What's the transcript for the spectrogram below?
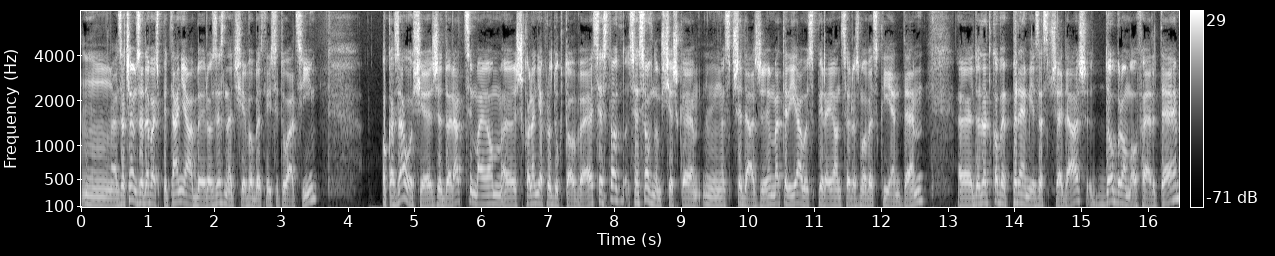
Mm, zacząłem zadawać pytania, aby rozeznać się w obecnej sytuacji. Okazało się, że doradcy mają e, szkolenia produktowe, sensowną ścieżkę mm, sprzedaży, materiały wspierające rozmowę z klientem, e, dodatkowe premie za sprzedaż, dobrą ofertę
